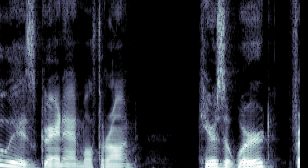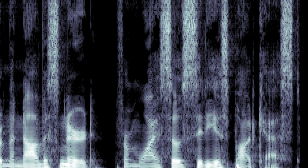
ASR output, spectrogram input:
Who is Grand Admiral Thrawn? Here's a word from the novice nerd from Why So Sidious podcast.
